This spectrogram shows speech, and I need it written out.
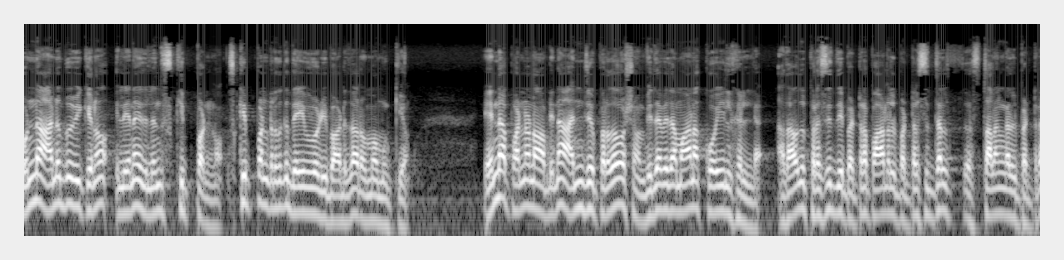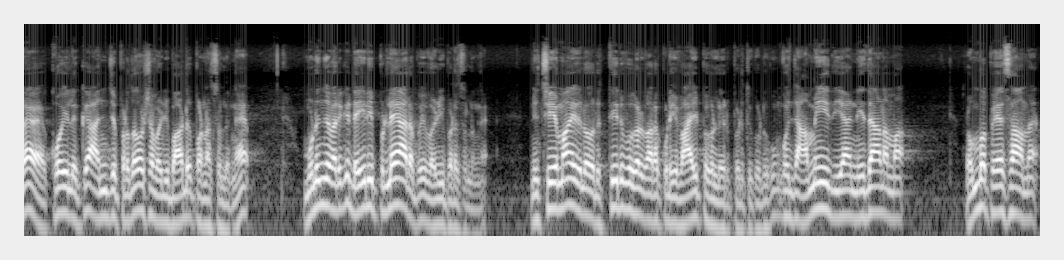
ஒன்று அனுபவிக்கணும் இல்லைன்னா இதுலேருந்து ஸ்கிப் பண்ணணும். ஸ்கிப் பண்ணுறதுக்கு தெய்வ வழிபாடு தான் ரொம்ப முக்கியம். என்ன பண்ணணும் அப்படின்னா அஞ்சு பிரதோஷம் விதவிதமான கோயில்களில் அதாவது பிரசித்தி பெற்ற பாடல் பெற்ற சித்தல் ஸ்தலங்கள் பெற்ற கோயிலுக்கு அஞ்சு பிரதோஷ வழிபாடு பண்ண சொல்லுங்கள் முடிஞ்ச வரைக்கும் டெய்லி பிள்ளையாரை போய் வழிபட சொல்லுங்கள் நிச்சயமாக இதில் ஒரு தீர்வுகள் வரக்கூடிய வாய்ப்புகள் ஏற்படுத்தி கொடுக்கும். கொஞ்சம் அமைதியாக நிதானமாக ரொம்ப பேசாமல்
